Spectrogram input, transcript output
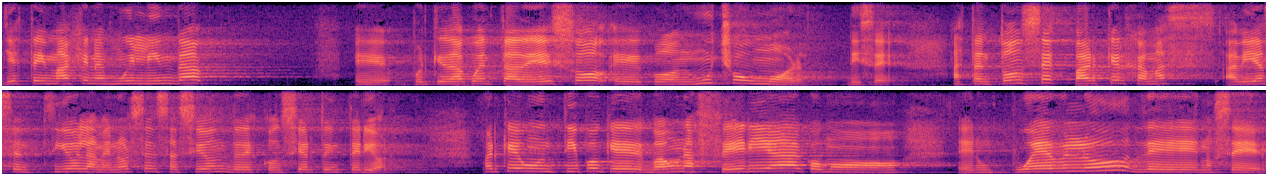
Y esta imagen es muy linda eh, porque da cuenta de eso eh, con mucho humor. Dice, hasta entonces Parker jamás había sentido la menor sensación de desconcierto interior. Parker es un tipo que va a una feria como en un pueblo de, no sé,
